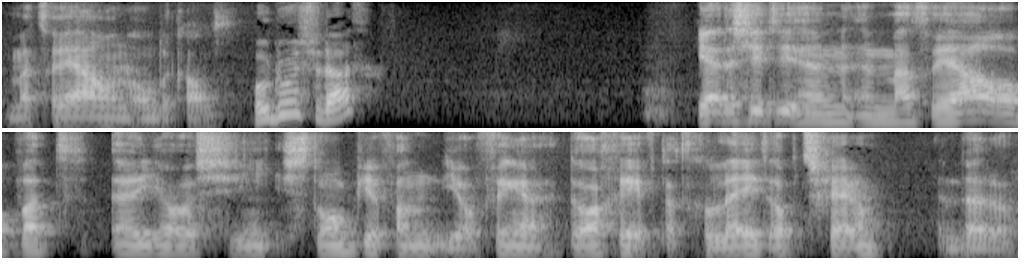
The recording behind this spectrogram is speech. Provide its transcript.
materiaal aan de onderkant. Hoe doen ze dat? Ja, er zit een, een materiaal op wat eh, jouw strompje van jouw vinger doorgeeft. Dat geleed op het scherm. En daardoor.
